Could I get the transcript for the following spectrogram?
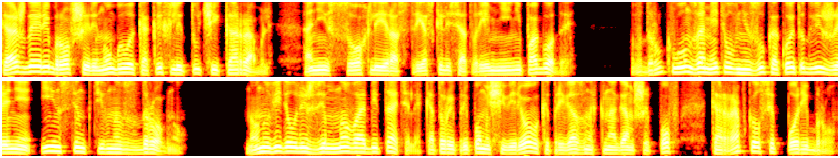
Каждое ребро в ширину было, как их летучий корабль. Они иссохли и растрескались от времени и непогоды. Вдруг Лун заметил внизу какое-то движение и инстинктивно вздрогнул. Но он увидел лишь земного обитателя, который при помощи веревок и привязанных к ногам шипов карабкался по ребру.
